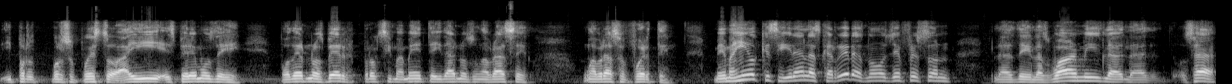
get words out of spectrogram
y por, por, supuesto, ahí esperemos de podernos ver próximamente y darnos un abrazo, un abrazo fuerte. Me imagino que seguirán las carreras, ¿no, Jefferson? las de las Warmies, o sea,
